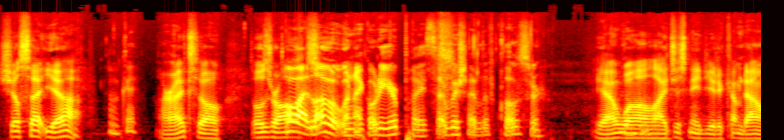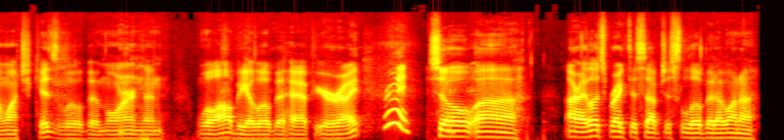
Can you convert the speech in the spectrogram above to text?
She'll set you up. Okay. All right. So those are all. Oh, I love it when I go to your place. I wish I lived closer. Yeah. Well, I just need you to come down and watch the kids a little bit more, and then we'll all be a little bit happier, right? Right. So, uh, all right, let's break this up just a little bit. I want to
